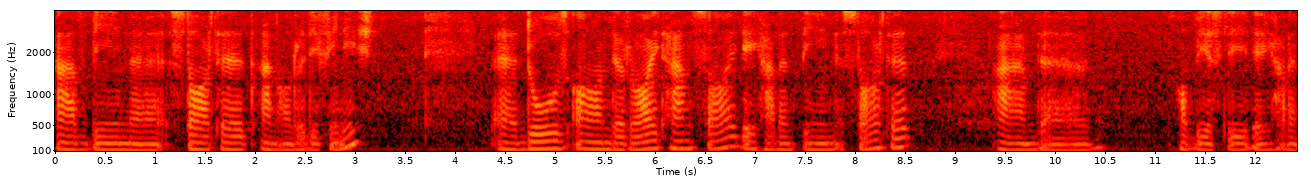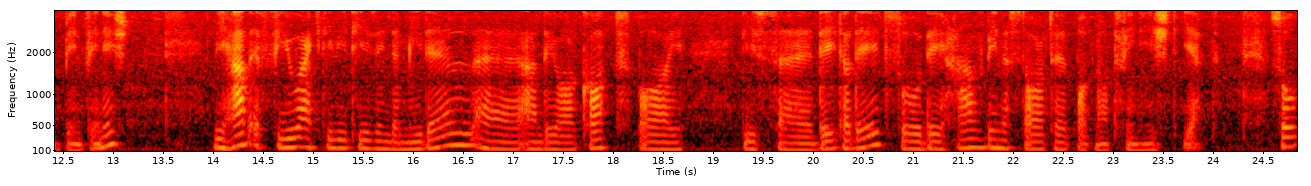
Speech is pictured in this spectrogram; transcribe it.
have been uh, started and already finished. Uh, those on the right hand side they haven't been started and uh, obviously they haven't been finished. We have a few activities in the middle uh, and they are cut by this uh, data date so they have been started but not finished yet. So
